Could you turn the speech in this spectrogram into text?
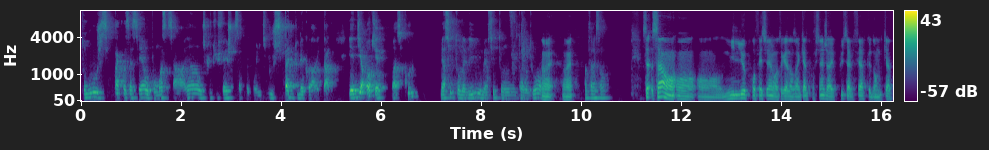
ton boulot, je ne sais pas à quoi ça sert, ou pour moi ça ne sert à rien, ou ce que tu fais, je trouve ça complètement inutile, ou je ne suis pas du tout d'accord avec ça. Et te dire ok, c'est cool, merci de ton avis, ou merci de ton, ton retour. Ouais, ouais. Intéressant. Ça, ça en, en, milieu professionnel, ou en tout cas dans un cadre professionnel, j'arrive plus à le faire que dans le cadre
